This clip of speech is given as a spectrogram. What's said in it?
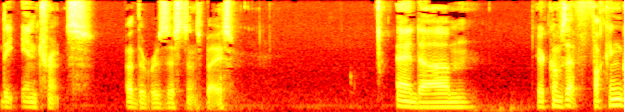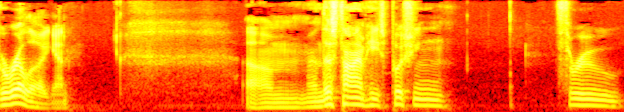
the entrance of the resistance base, and um, here comes that fucking gorilla again. Um, and this time he's pushing through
